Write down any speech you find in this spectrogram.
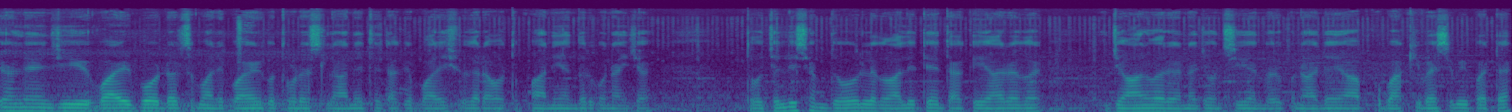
चलें जी। वाइट बॉर्डर्स हमारे वायर को थोड़ा सलाने थे ताकि बारिश वगैरह हो तो पानी अंदर को नहीं जाए। तो जल्दी से हम डोर लगा लेते हैं ताकि यार अगर जानवर है ना जो सी अंदर को ना जाए, आपको बाकी वैसे भी पता है,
